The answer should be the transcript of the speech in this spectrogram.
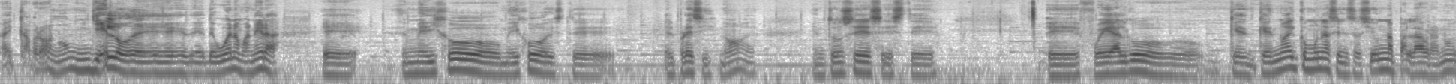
ay cabrón. Un hielo de, buena manera. Eh, me dijo, me dijo este, el Prezi, ¿no? Entonces, este, eh, fue algo que, no hay como una sensación, una palabra, ¿no?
